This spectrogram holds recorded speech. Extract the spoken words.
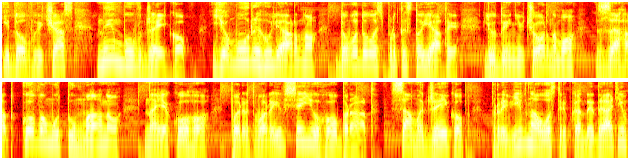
І довгий час ним був Джейкоб. Йому регулярно доводилось протистояти людині в чорному загадковому туману, на якого перетворився його брат. Саме Джейкоб привів на острів кандидатів,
